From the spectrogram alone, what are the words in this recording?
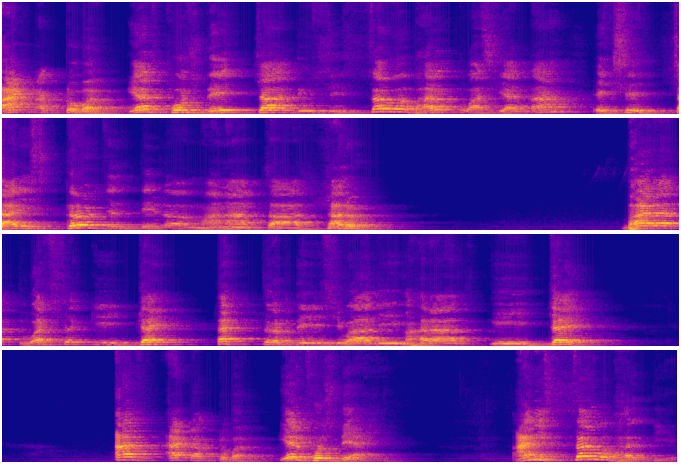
आठ ऑक्टोबर. एअरफोर्स डेच्या दिवशी सर्व भारतवासियांना एकशे चाळीस करोड जनतेनं मानाचा शालू भारत वर्ष की जय. छत्रपती शिवाजी महाराज की जय. आज आठ ऑक्टोबर एअरफोर्स डे आहे. आणि सर्व भारतीय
